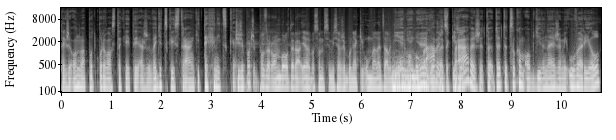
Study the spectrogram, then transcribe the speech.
Takže on ma podporoval z takej tej až vedeckej stránky, technické. Čiže poč- pozor, on bol teda, ja lebo som si myslel, že bol nejaký umelec, ale nie, nie, nie on bol nie, práve, vôbec, že taký, práve, že... že to, to je to celkom obdivné, že mi uveril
